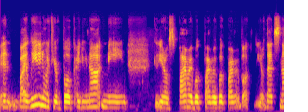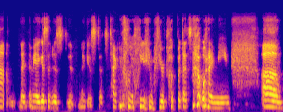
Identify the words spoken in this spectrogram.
and by leading with your book, I do not mean you know buy my book buy my book buy my book you know that's not i mean i guess it is i guess that's technically leading with your book but that's not what i mean um,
